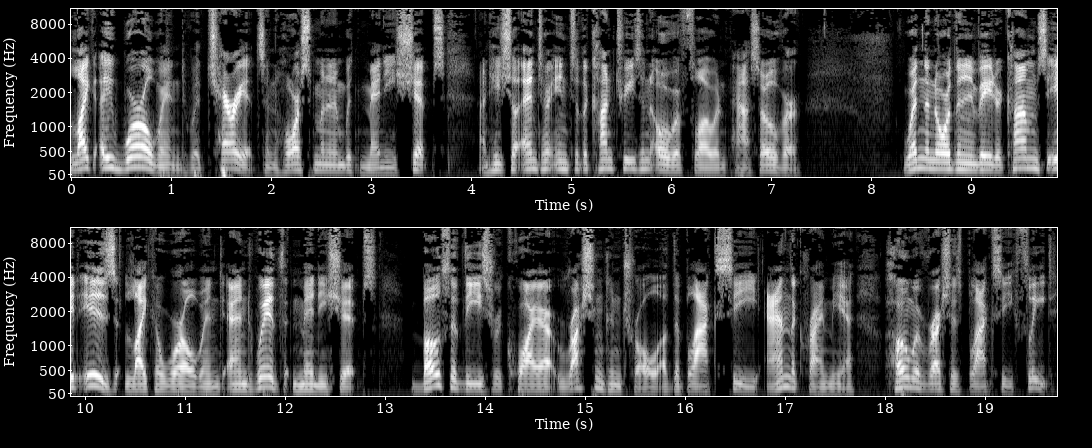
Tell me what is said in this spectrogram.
like a whirlwind, with chariots and horsemen, and with many ships, and he shall enter into the countries and overflow and pass over." When the northern invader comes, it is like a whirlwind, and with many ships. Both of these require Russian control of the Black Sea and the Crimea, home of Russia's Black Sea fleet.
